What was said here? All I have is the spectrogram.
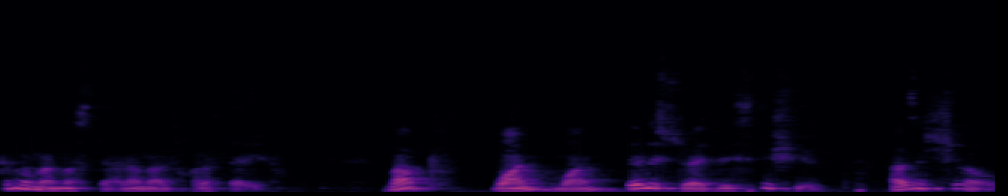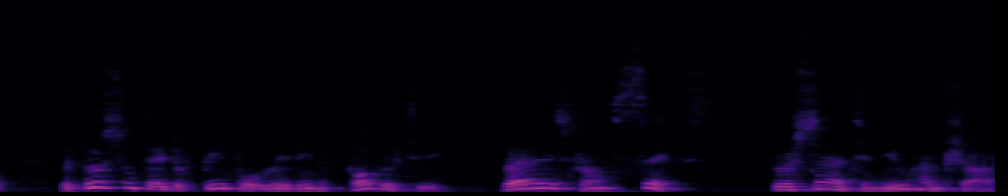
كملوا مع النص تاعنا مع الفقرة الثالثة Map 1.1 illustrate this issue As it shows, the percentage of people living in poverty varies from 6% in New Hampshire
